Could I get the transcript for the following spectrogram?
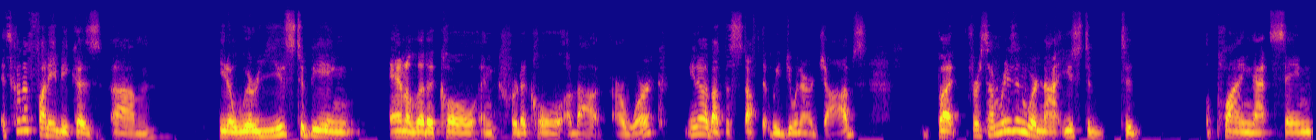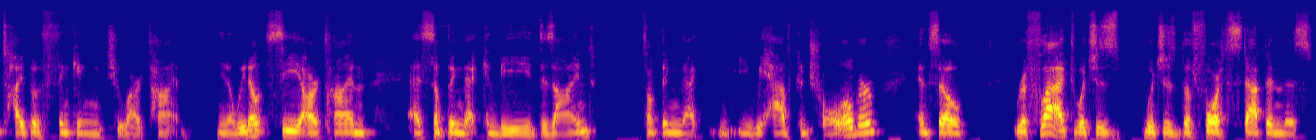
it's kind of funny because um, you know we're used to being analytical and critical about our work, you know, about the stuff that we do in our jobs. But for some reason, we're not used to to applying that same type of thinking to our time. You know, we don't see our time as something that can be designed something that we have control over and so reflect which is which is the fourth step in this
